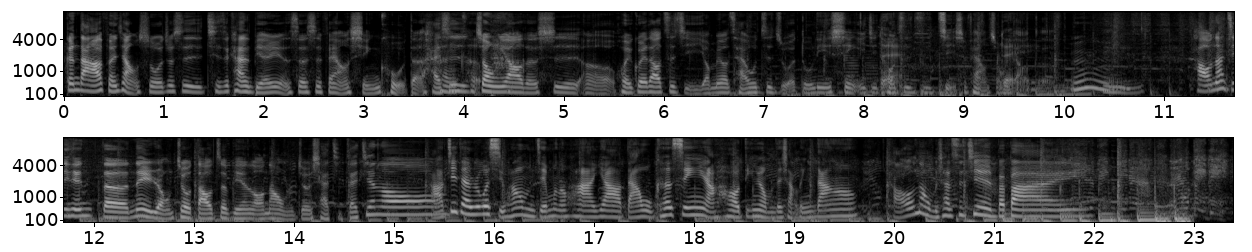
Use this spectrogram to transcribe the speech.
跟大家分享说，就是其实看别人脸色是非常辛苦的，还是重要的是呃，回归到自己有没有财务自主的独立性，以及投资自己是非常重要的。嗯，好，那今天的内容就到这边喽，那我们就下期再见喽。好，记得如果喜欢我们节目的话，要打五颗星，然后订阅我们的小铃铛哦。好，那我们下次见，拜拜。baby.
